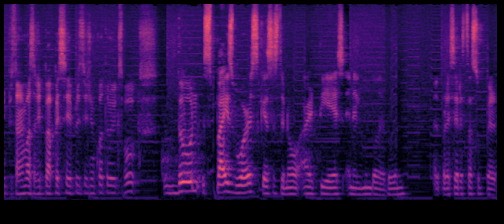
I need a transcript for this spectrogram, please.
Y pues también va a salir para PC, PlayStation 4 y Xbox. Dune Spice Wars, que es este nuevo RTS en el mundo de Dune. Al parecer está súper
